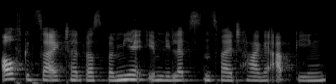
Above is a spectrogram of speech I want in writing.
aufgezeigt hat, was bei mir eben die letzten zwei Tage abging.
